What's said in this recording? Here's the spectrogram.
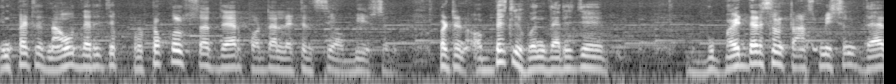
In fact, now there is a protocols are there for the latency obviation, but obviously when there is a bidirectional transmission there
